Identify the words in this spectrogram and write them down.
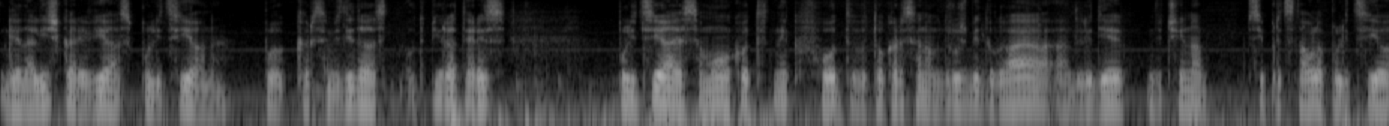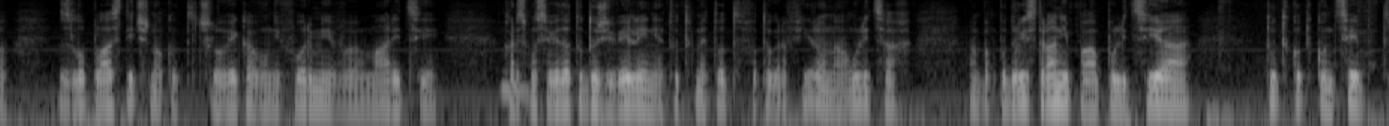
gledališka revija s policijo. Po, ker se mi zdi, da odpirate res policija je samo kot nek vhod v to, kar se nam v družbi dogaja. Ljudje, večina si predstavlja policijo zelo plastično, kot človeka v uniformi, v marici, kar smo seveda tudi doživeli in je tudi metod fotografiral na ulicah. Ampak po drugi strani pa policija. Tudi kot koncept,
